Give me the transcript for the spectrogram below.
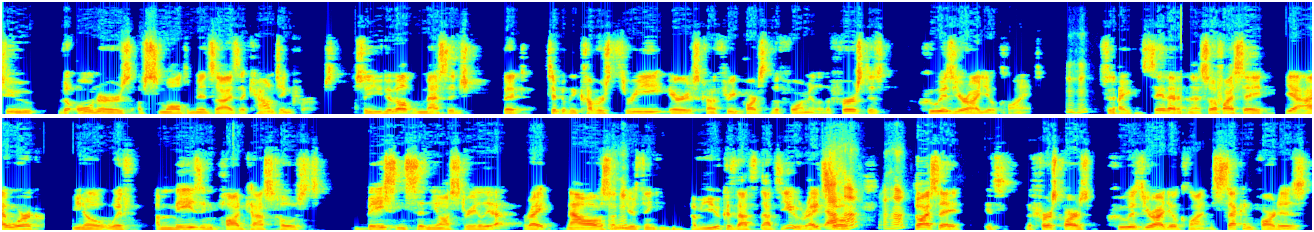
to the owners of small to mid sized accounting firms. So you develop a message that typically covers three areas, kind of three parts of the formula. The first is who is your ideal client? Mm-hmm. So now you can say that. So if I say, yeah, I work you know, with amazing podcast hosts based in Sydney, Australia, right? Now all of a sudden mm-hmm. you're thinking of you because that's, that's you, right? Uh-huh. So, uh-huh. so I say it's the first part is who is your ideal client? The second part is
